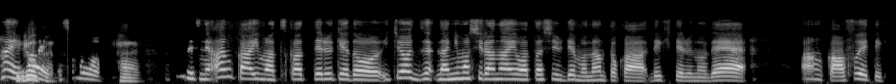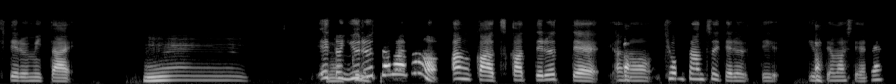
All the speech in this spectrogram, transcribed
はいはい。そう。はい。そうですね。アンカー今使ってるけど、一応ぜ何も知らない私でもなんとかできてるので、アンカー増えてきてるみたい。うーん。えっと、楽ゆるたわのアンカー使ってるって、あの、協賛ついてるって言ってましたよね。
